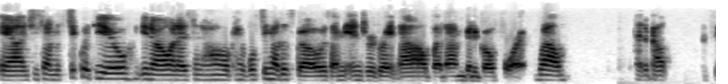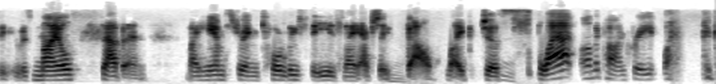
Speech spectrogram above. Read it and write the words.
And she said, I'm going to stick with you, you know, and I said, oh, okay, we'll see how this goes. I'm injured right now, but I'm going to go for it. Well, at about, let's see, it was mile seven my hamstring totally seized and I actually mm. fell, like just mm. splat on the concrete, like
